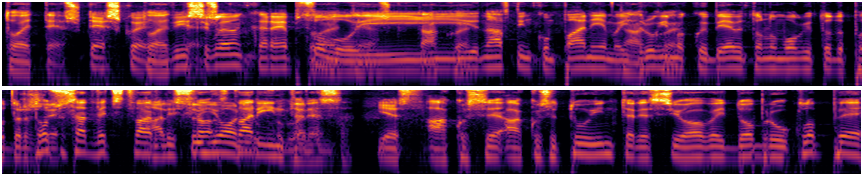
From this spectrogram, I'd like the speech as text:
to je teško. Teško je. To je Više teško. gledam ka Repsolu i naftnim kompanijama Tako i drugima je. koji bi eventualno mogli to da podrže. To su sad već stvar, Ali su stvari interesa. Yes. Ako se ako se tu interesi ovaj dobro uklope,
